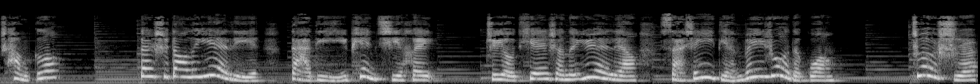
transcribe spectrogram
唱歌，但是到了夜里，大地一片漆黑，只有天上的月亮洒下一点微弱的光。这时，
